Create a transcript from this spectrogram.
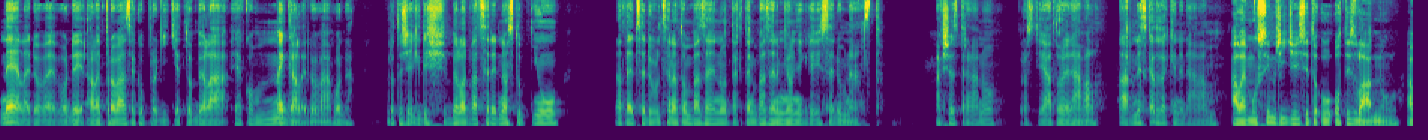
ne ledové vody, ale pro vás jako pro dítě to byla jako mega ledová voda. Protože i když bylo 21 stupňů na té cedulce na tom bazénu, tak ten bazén měl někdy i 17. A v 6 ráno prostě já to nedával. A dneska to taky nedávám. Ale musím říct, že jsi to u Oty zvládnul a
